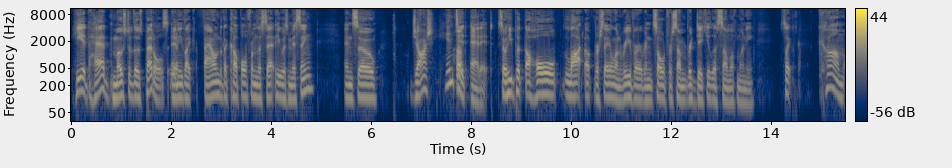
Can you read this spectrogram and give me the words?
he had had most of those pedals, and he like found the couple from the set he was missing, and so Josh hinted at it. So he put the whole lot up for sale on Reverb and sold for some ridiculous sum of money. It's like, come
